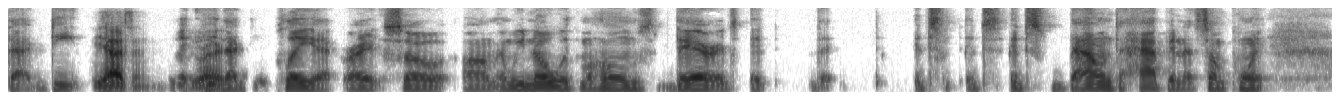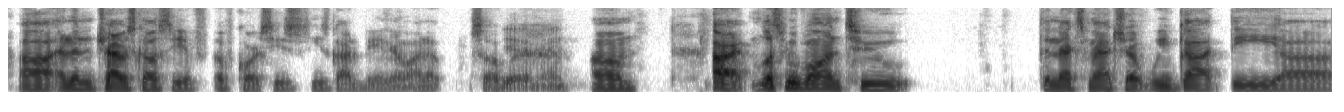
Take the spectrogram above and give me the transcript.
that deep. He hasn't like, right. that deep play yet, right? So, um, and we know with Mahomes there, it's it it's it's it's bound to happen at some point. Uh, and then Travis Kelce, of, of course, he's he's got to be in your lineup. So yeah, man. Um, all right, let's move on to the next matchup, we've got the uh,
